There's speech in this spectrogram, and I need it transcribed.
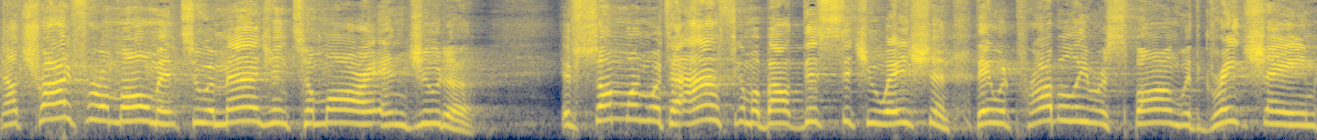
Now, try for a moment to imagine Tamar and Judah. If someone were to ask them about this situation, they would probably respond with great shame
